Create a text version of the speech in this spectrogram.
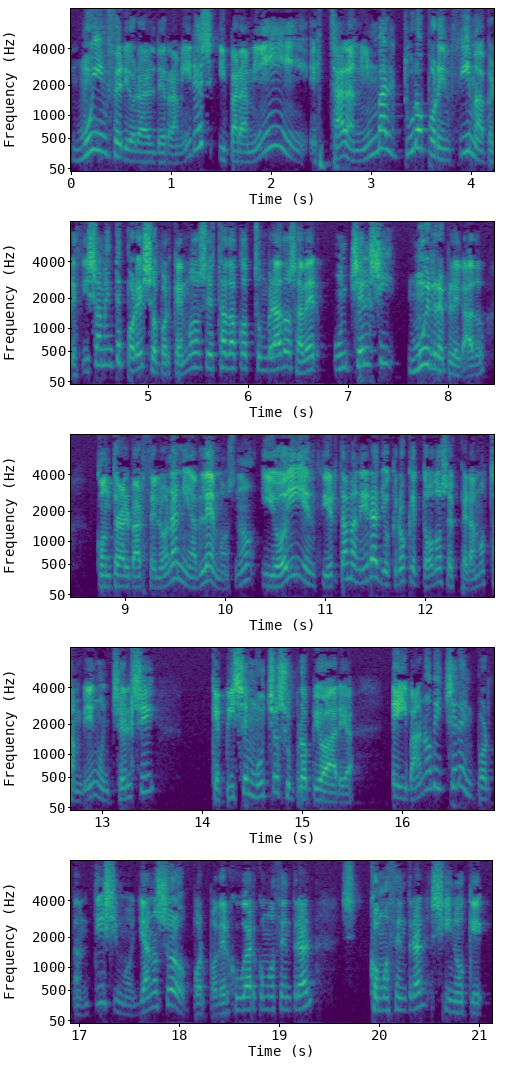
muy inferior al de Ramírez y para mí está a la misma altura por encima, precisamente por eso, porque hemos estado acostumbrados a ver un Chelsea muy replegado. Contra el Barcelona ni hablemos, ¿no? Y hoy, en cierta manera, yo creo que todos esperamos también un Chelsea que pise mucho su propio área. E Ivanovic era importantísimo, ya no solo por poder jugar como central, como central, sino que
